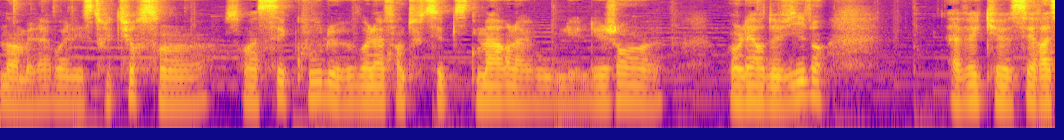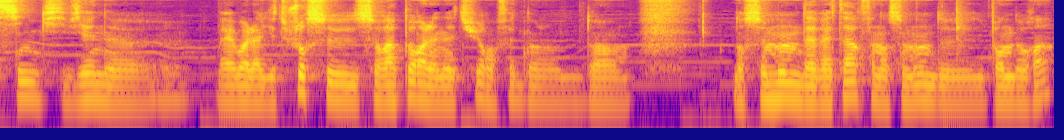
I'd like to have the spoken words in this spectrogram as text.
Non mais là, ouais, les structures sont, sont assez cool, voilà, enfin toutes ces petites mares là où les, les gens ont l'air de vivre, avec ces racines qui viennent, bah voilà, il y a toujours ce, ce, rapport à la nature en fait dans, dans, dans ce monde d'Avatar, enfin dans ce monde de Pandora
